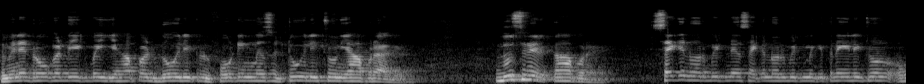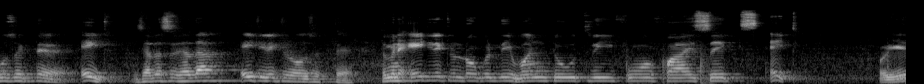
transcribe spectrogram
तो मैंने ड्रॉ कर दिया कि भाई यहाँ पर दो इलेक्ट्रॉन फोर्टीन में से टू इलेक्ट्रॉन यहाँ पर आ गए। दूसरे कहाँ पर है? सेकेंड ऑर्बिट ने सेकेंड ऑर्बिट में कितने इलेक्ट्रॉन हो सकते हैं? एट ज़्यादा से ज़्यादा एट इलेक्ट्रॉन हो सकते हैं। तो मैंने एट इलेक्ट्रॉन ड्रॉ कर दिए। One two three four five six eight और ये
